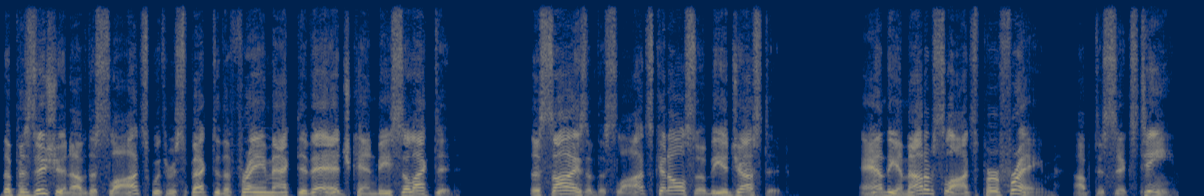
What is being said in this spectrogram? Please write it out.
The position of the slots with respect to the frame active edge can be selected. The size of the slots can also be adjusted. And the amount of slots per frame, up to 16.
